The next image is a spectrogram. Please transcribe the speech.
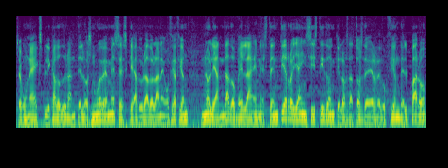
Según ha explicado, durante los nueve meses que ha durado la negociación no le han dado vela en este entierro y ha insistido en que los datos de reducción del paro,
